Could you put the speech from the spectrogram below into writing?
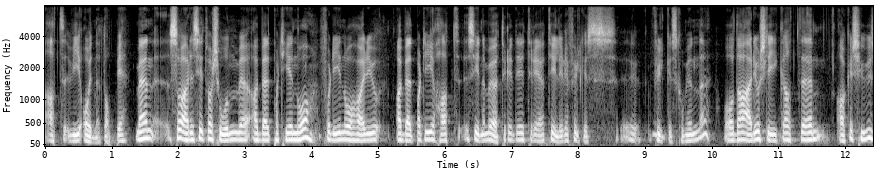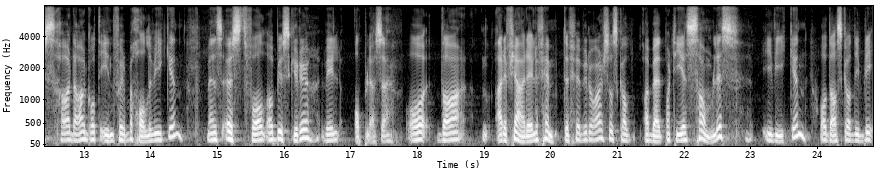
at vi ordnet opp i. Men så er det situasjonen med Arbeiderpartiet nå. fordi nå har jo Arbeiderpartiet hatt sine møter i de tre tidligere fylkes, eh, fylkeskommunene. Og da er det jo slik at eh, Akershus har da gått inn for å beholde Viken, mens Østfold og Buskerud vil oppløse. Og da er det 4. eller 5. februar så skal Arbeiderpartiet samles i Viken. Og da skal de bli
